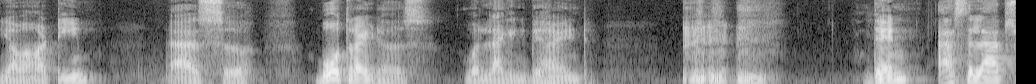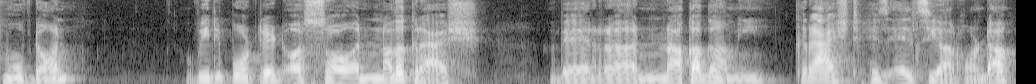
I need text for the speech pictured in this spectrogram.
Yamaha team as uh, both riders were lagging behind. Then, as the laps moved on, we reported or saw another crash where uh, Nakagami crashed his LCR Honda,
